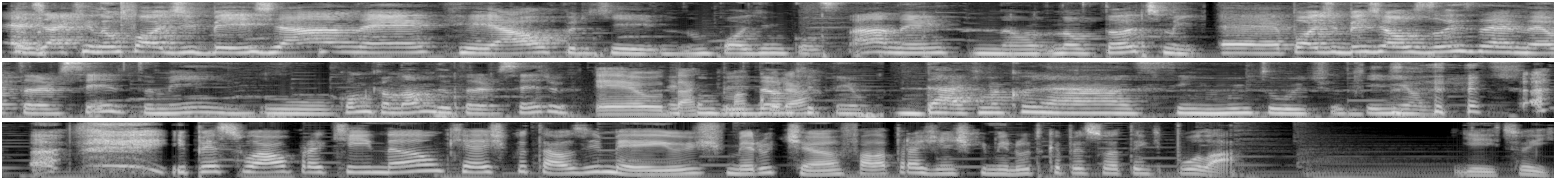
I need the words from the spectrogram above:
É, já que não pode beijar, né? Real, porque não pode encostar, né? No, no touch me. É, pode beijar os dois, né? né? O travesseiro também. O, como que é o nome do travesseiro? É o Makura. o Dark Makura, sim, muito útil. Queriam. e pessoal, pra quem não quer escutar os e-mails, Meruchan, fala pra gente que minuto que a pessoa tem que pular. E é isso aí.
